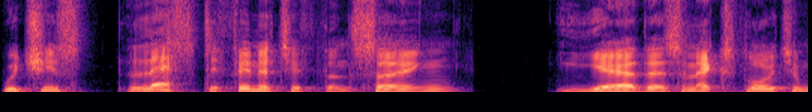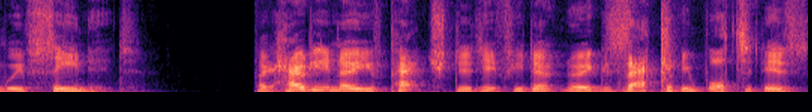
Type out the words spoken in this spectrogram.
which is less definitive than saying, yeah, there's an exploit and we've seen it. Like, how do you know you've patched it if you don't know exactly what it is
